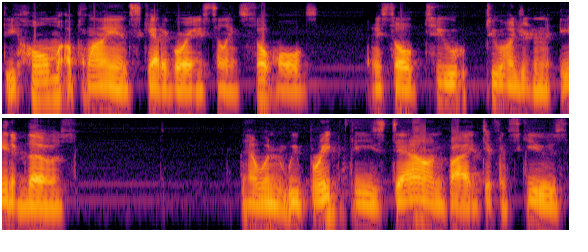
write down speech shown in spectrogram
the home appliance category selling soap molds. And I sold two, 208 of those. Now when we break these down by different SKUs,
